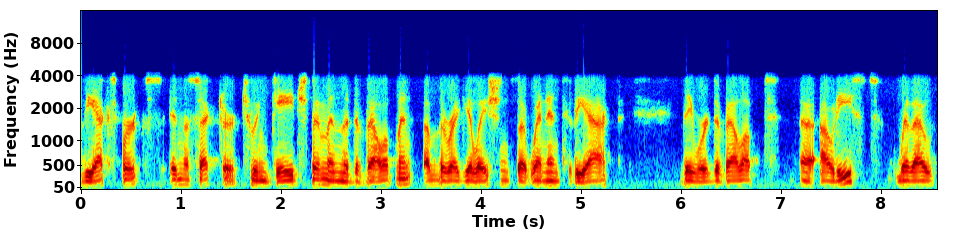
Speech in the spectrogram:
the experts in the sector, to engage them in the development of the regulations that went into the act. They were developed uh, out east without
